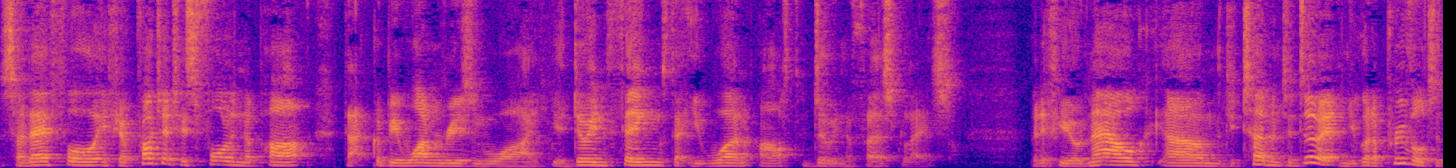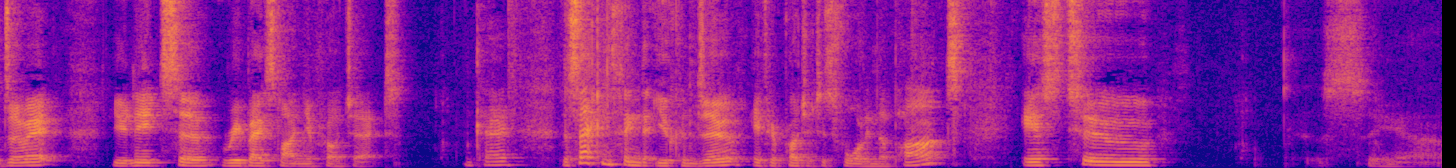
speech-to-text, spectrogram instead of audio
so therefore, if your project is falling apart, that could be one reason why. You're doing things that you weren't asked to do in the first place. But if you're now um, determined to do it and you've got approval to do it, you need to rebaseline your project. Okay. The second thing that you can do if your project is falling apart is to see. Uh,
